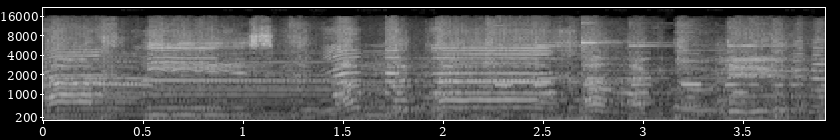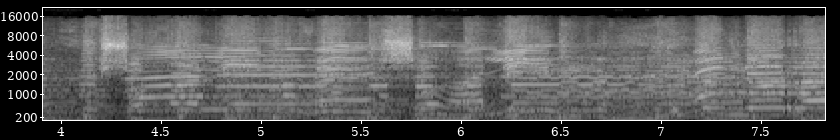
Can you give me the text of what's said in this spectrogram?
להכעיס? למה ככה הגדולים שואלים ושואלים ונורא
